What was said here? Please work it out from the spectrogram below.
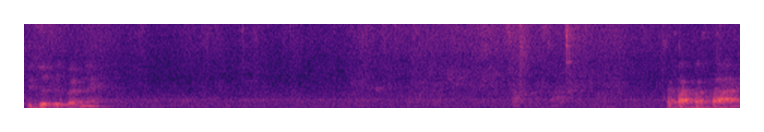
จะรู้สึกแบบไหน สับสนก ระสับกระส่าย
